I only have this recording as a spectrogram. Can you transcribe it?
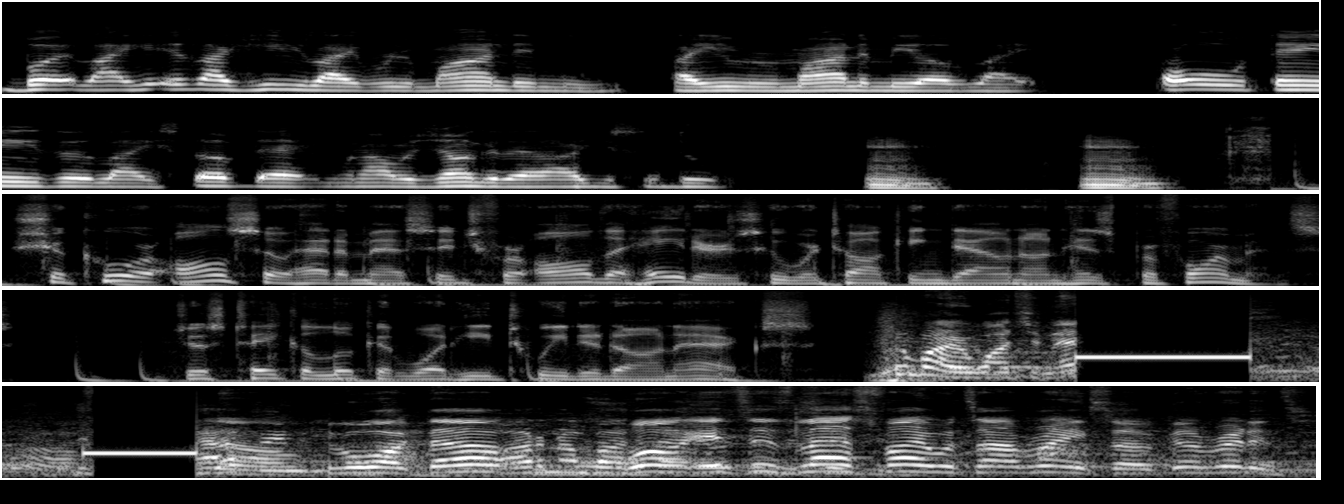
but like it's like he like reminded me, like he reminded me of like old things of like stuff that when I was younger that I used to do. Mm, mm. Shakur also had a message for all the haters who were talking down on his performance. Just take a look at what he tweeted on X. Nobody watching that. No, people walked out. Well, it's his last fight with top rank, so good riddance.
